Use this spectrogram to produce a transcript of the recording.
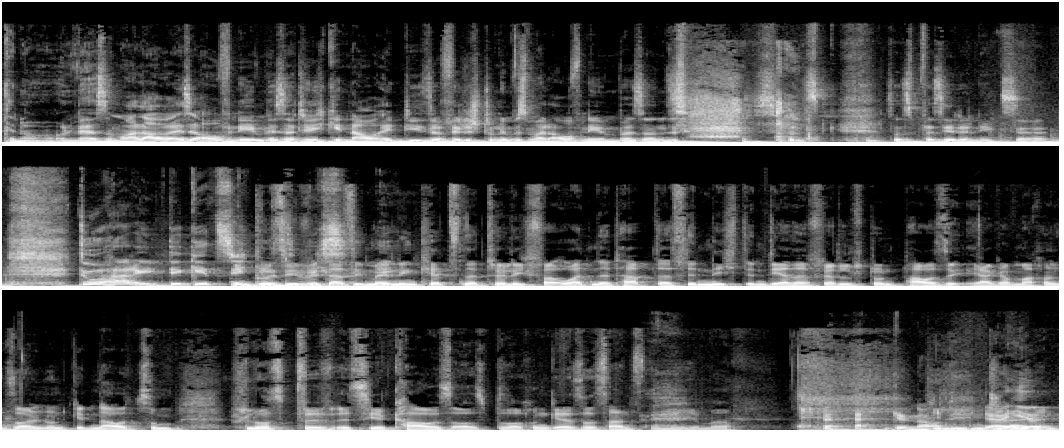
Genau, und wer es normalerweise aufnehmen, ist natürlich genau in dieser Viertelstunde müssen wir halt aufnehmen, weil sonst, sonst, sonst passiert ja nichts. Du, Harry, dir geht's nicht Inklusive, gut. dass ich meinen Kids natürlich verordnet habe, dass sie nicht in der Viertelstunde Pause Ärger machen sollen und genau zum Schlusspfiff ist hier Chaos ausbrochen, gell? So sind nämlich immer. genau. Die lieben ja, hier, Kleinen.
